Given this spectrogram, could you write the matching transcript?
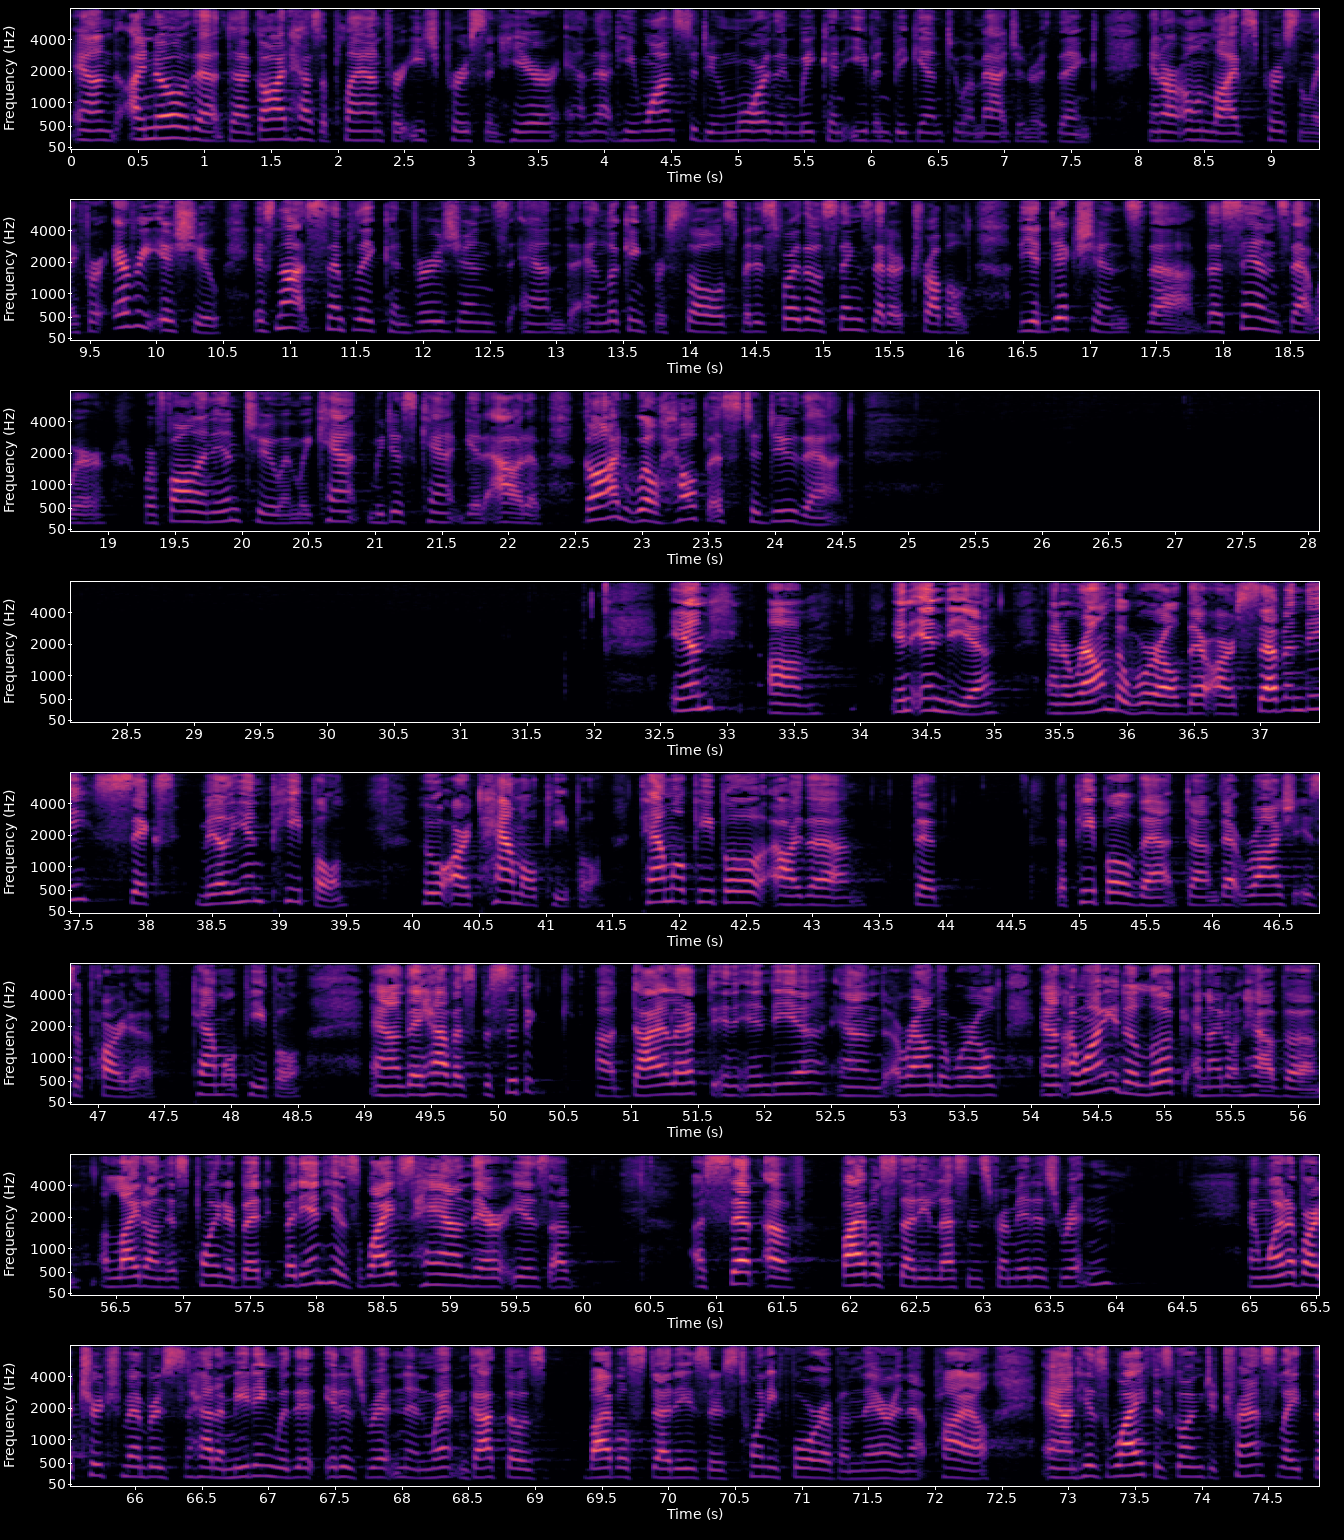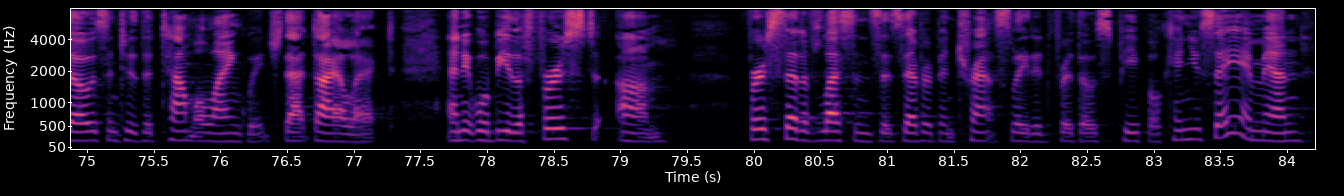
And I know that uh, God has a plan for each person here and that He wants to do more than we can even begin to imagine or think in our own lives personally. For every issue it's not simply conversions and, and looking for souls, but it's for those things that are troubled, the addictions, the, the sins that we're, we're fallen into and we, can't, we just can't get out of. God will help us to do that. In, um, in India and around the world, there are 76 million people who are Tamil people. Tamil people are the, the, the people that, um, that Raj is a part of, Tamil people. And they have a specific uh, dialect in India and around the world. And I want you to look, and I don't have a, a, light on this pointer, but, but in his wife's hand there is a, a set of Bible study lessons from It Is Written. And one of our church members had a meeting with it, it Is Written and went and got those Bible studies. There's 24 of them there in that pile. And his wife is going to translate those into the Tamil language, that dialect. And it will be the first, um, first set of lessons that's ever been translated for those people. Can you say amen?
